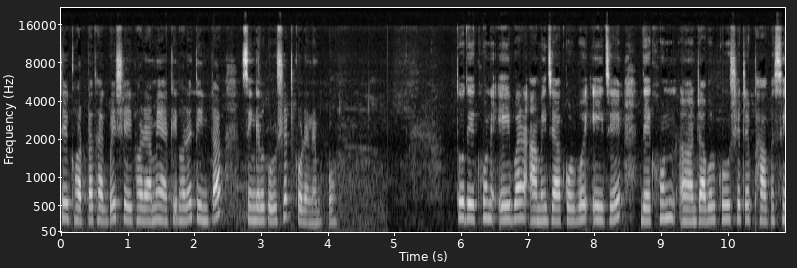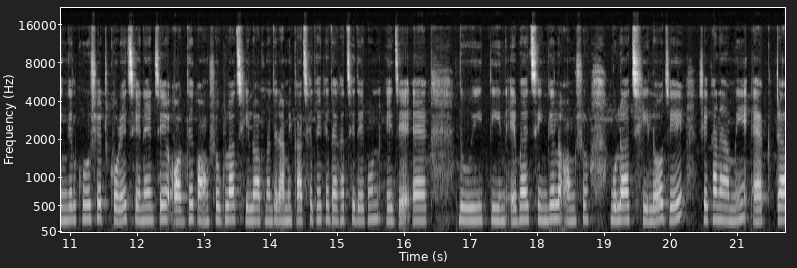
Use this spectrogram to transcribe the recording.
যে ঘরটা থাকবে, সেই ঘরে আমি একই ঘরে তিনটা সিঙ্গেল ক্রোশেট করে নেব। তো দেখুন, এইবার আমি যা করব, এই যে দেখুন ডাবল ক্রোশেটে ফাঁকা সিঙ্গেল ক্রোশেট করে চেনের যে অর্ধেক অংশগুলো ছিল আপনাদের আমি কাছে থেকে দেখাচ্ছি। দেখুন, এই যে এক, দুই, তিন, এবার সিঙ্গেল অংশগুলো ছিল যে সেখানে আমি একটা,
